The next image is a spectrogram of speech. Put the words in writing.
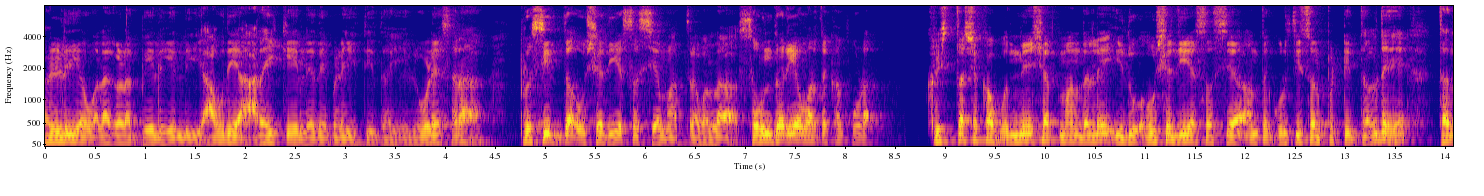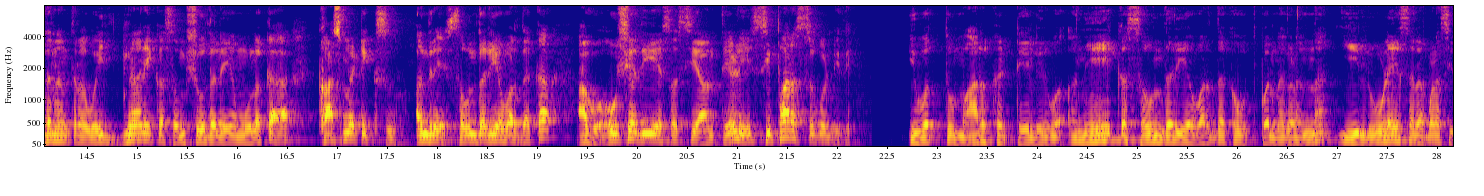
ಹಳ್ಳಿಯ ಹೊಲಗಳ ಬೇಲಿಯಲ್ಲಿ ಯಾವುದೇ ಆರೈಕೆಯಿಲ್ಲದೆ ಬೆಳೆಯುತ್ತಿದ್ದ ಈ ಲೋಳೆ ಸರ ಪ್ರಸಿದ್ಧ ಔಷಧೀಯ ಸಸ್ಯ ಮಾತ್ರವಲ್ಲ, ಸೌಂದರ್ಯವರ್ಧಕ ಕೂಡ. ಕ್ರಿಸ್ತಶಕ ಒಂದನೇ ಶತಮಾನದಲ್ಲೇ ಇದು ಔಷಧೀಯ ಸಸ್ಯ ಅಂತ ಗುರುತಿಸಲ್ಪಟ್ಟಿದ್ದಲ್ಲದೆ ತದನಂತರ ವೈಜ್ಞಾನಿಕ ಸಂಶೋಧನೆಯ ಮೂಲಕ ಕಾಸ್ಮೆಟಿಕ್ಸ್ ಅಂದರೆ ಸೌಂದರ್ಯವರ್ಧಕ ಹಾಗೂ ಔಷಧೀಯ ಸಸ್ಯ ಅಂತೇಳಿ ಶಿಫಾರಸುಗೊಂಡಿದೆ ಇವತ್ತು ಮಾರುಕಟ್ಟೆಯಲ್ಲಿರುವ ಅನೇಕ ಸೌಂದರ್ಯವರ್ಧಕ ಉತ್ಪನ್ನಗಳನ್ನು ಈ ಲೋಳೆ ಸರ ಬಳಸಿ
